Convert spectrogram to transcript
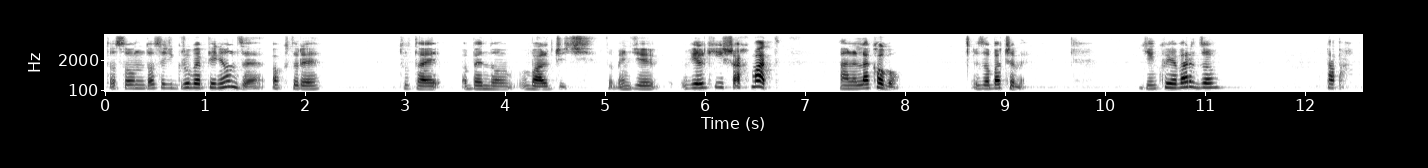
To są dosyć grube pieniądze, o które tutaj będą walczyć. To będzie wielki szachmat, ale dla kogo? Zobaczymy. Dziękuję bardzo. Pa, pa.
